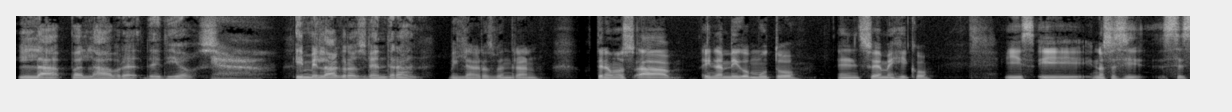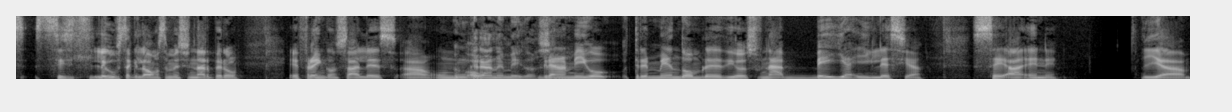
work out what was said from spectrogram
la palabra de Dios. Yeah. Y milagros vendrán. Milagros vendrán. Tenemos a un amigo mutuo en Ciudad de México y, y no sé si, si- si- si le gusta que lo vamos a mencionar, pero Efraín González, ah, un, Un gran amigo. sí. gran amigo, tremendo hombre de Dios, una bella iglesia, CAN. Y ah,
